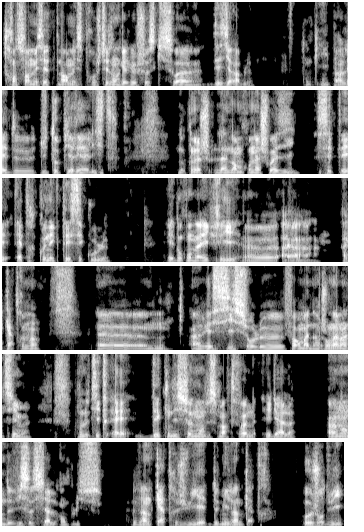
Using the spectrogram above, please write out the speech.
transformer cette norme et se projeter dans quelque chose qui soit désirable. Donc il parlait d'utopie réaliste. Donc la norme qu'on a choisie, c'était être connecté, c'est cool. Et donc on a écrit euh, à, quatre mains euh, un récit sur le format d'un journal intime dont le titre est Déconditionnement du smartphone égale un an de vie sociale en plus. 24 juillet 2024. Aujourd'hui,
